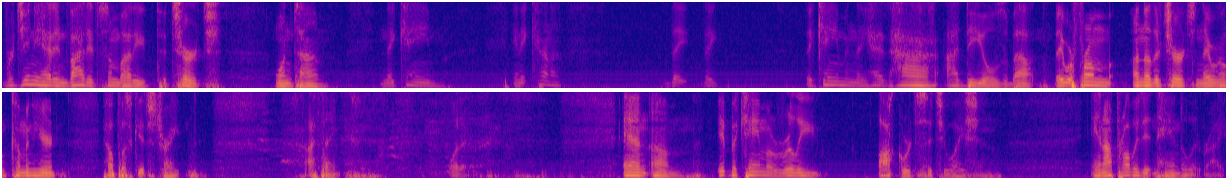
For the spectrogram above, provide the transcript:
Virginia had invited somebody to church one time, and they came, and it kind of they they they came and they had high ideals about they were from another church and they were going to come in here and help us get straight. I think. And um, it became a really awkward situation, and I probably didn't handle it right.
